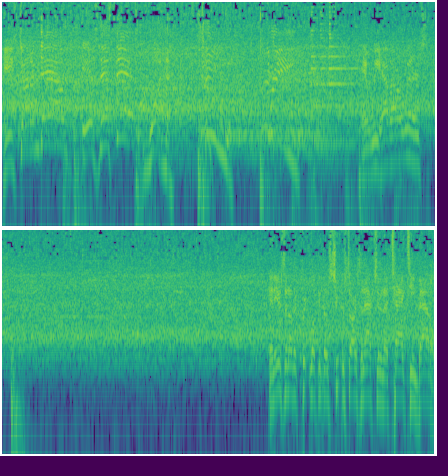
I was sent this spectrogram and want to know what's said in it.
He's got him down. Is this it? One, two, three. And we have our winners. And here's another quick look at those superstars in action in a tag team battle.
